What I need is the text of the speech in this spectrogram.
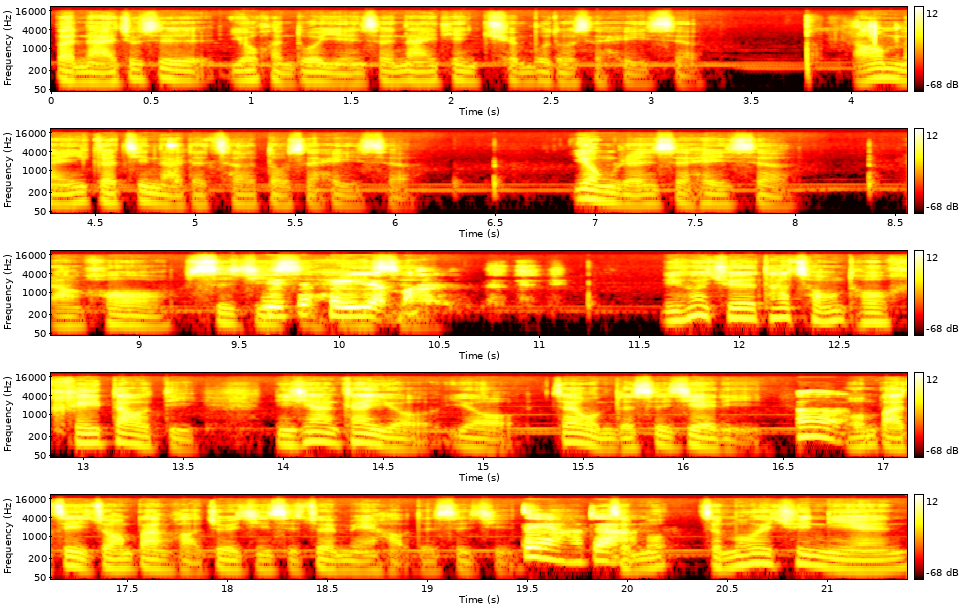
本来就是有很多颜色，那一天全部都是黑色，然后每一个进来的车都是黑色，佣人是黑色，然后司机是黑人嘛？你会觉得他从头黑到底。你想想看有，有有在我们的世界里，嗯，我们把自己装扮好就已经是最美好的事情。对啊，对啊。怎么怎么会去黏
